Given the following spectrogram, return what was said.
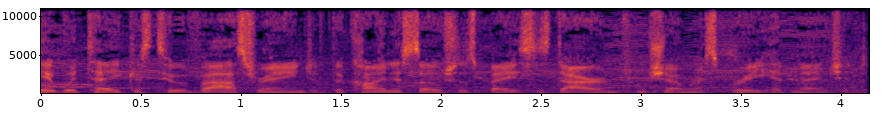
It would take us to a vast range of the kind of social spaces Darren from Seomra Spraoi had mentioned.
